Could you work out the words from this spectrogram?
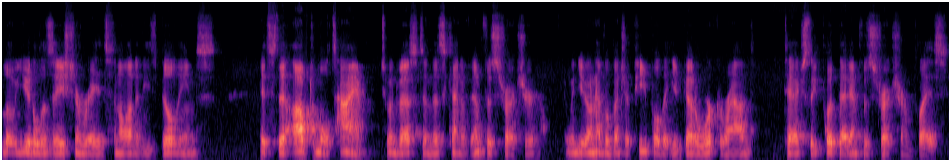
low utilization rates in a lot of these buildings, it's the optimal time to invest in this kind of infrastructure when you don't have a bunch of people that you've got to work around to actually put that infrastructure in place.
